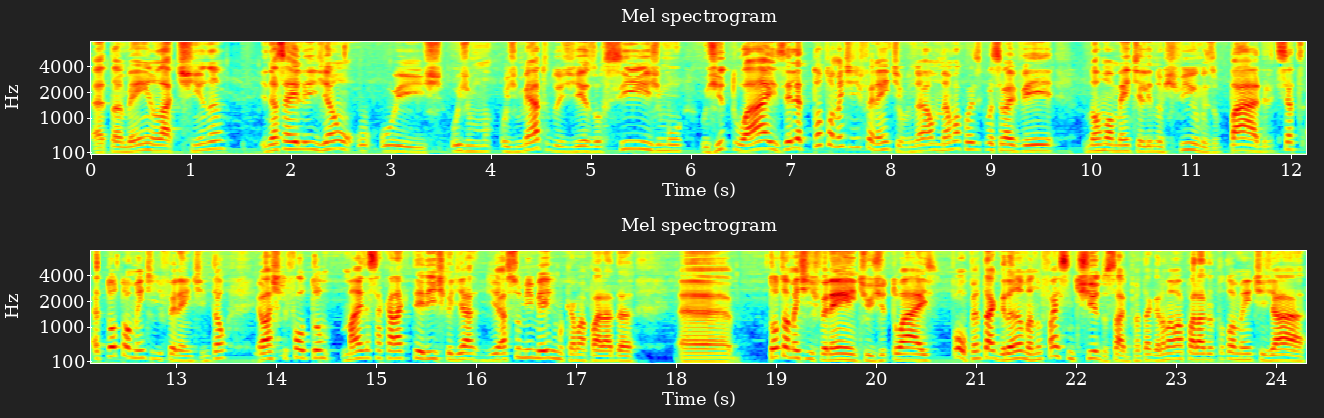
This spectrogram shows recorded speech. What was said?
É, também latina, e nessa religião, os, os, os métodos de exorcismo, os rituais, ele é totalmente diferente. Não é, não é uma coisa que você vai ver normalmente ali nos filmes, o padre, etc. É totalmente diferente. Então, eu acho que faltou mais essa característica de, de assumir mesmo que é uma parada é, totalmente diferente, os rituais. Pô, o pentagrama não faz sentido, sabe? O pentagrama é uma parada totalmente já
